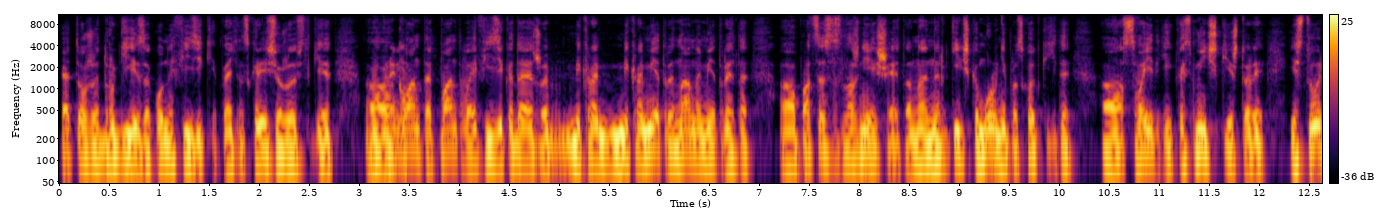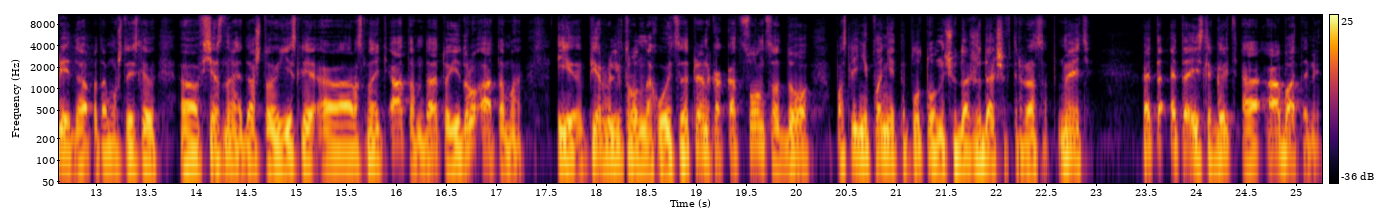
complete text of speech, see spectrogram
это уже другие законы физики. Понимаете, скорее всего, все-таки э, кванта, квантовая физика, да, это же микро, микрометры, нанометры, это э, процессы сложнейшие. Это на энергетическом уровне происходят какие-то э, свои такие космические, что ли, истории, да, потому что если э, все знают, да, что если э, рассмотреть атом, да, то ядро атома и первый электрон находится, это примерно как от Солнца до последней планеты Плутон, еще даже дальше в три раза, понимаете? Это, это если говорить о- об атоме.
